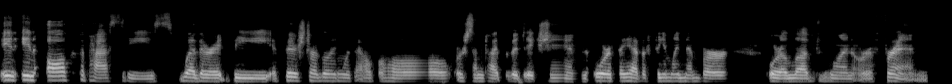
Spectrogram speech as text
in, in all capacities, whether it be if they're struggling with alcohol or some type of addiction, or if they have a family member or a loved one or a friend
